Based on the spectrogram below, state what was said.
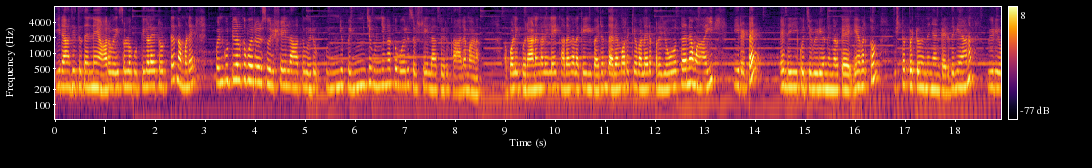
ഈ രാജ്യത്ത് തന്നെ ആറ് വയസ്സുള്ള കുട്ടികളെ തൊട്ട് നമ്മുടെ പെൺകുട്ടികൾക്ക് പോലും ഒരു സുരക്ഷയില്ലാത്ത ഒരു കുഞ്ഞു പിഞ്ചു കുഞ്ഞുങ്ങൾക്ക് പോലും സുരക്ഷയില്ലാത്ത ഒരു കാലമാണ്. അപ്പോൾ ഈ പുരാണങ്ങളിലെ കഥകളൊക്കെ ഈ വരും തലമുറയ്ക്ക് വളരെ പ്രചോദനമായി തീരട്ടെ. എന്റെ ഈ കൊച്ചു വീഡിയോ നിങ്ങൾക്ക് ഏവർക്കും ഇഷ്ടപ്പെട്ടു എന്ന് ഞാൻ കരുതുകയാണ്. വീഡിയോ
